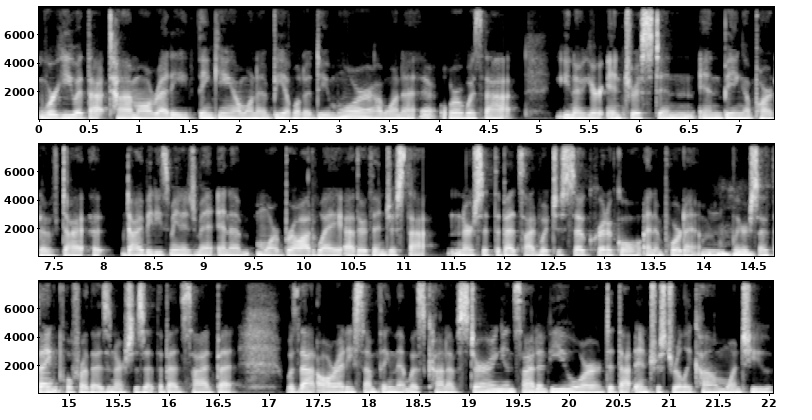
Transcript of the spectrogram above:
were you at that time already thinking I want to be able to do more? I want to, or was that, you know, your interest in, in being a part of di- uh, diabetes management in a more broad way other than just that nurse at the bedside, which is so critical and important. And mm-hmm. we're so thankful for those nurses at the bedside. But was that already something that was kind of stirring inside of you or did that interest really come once you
